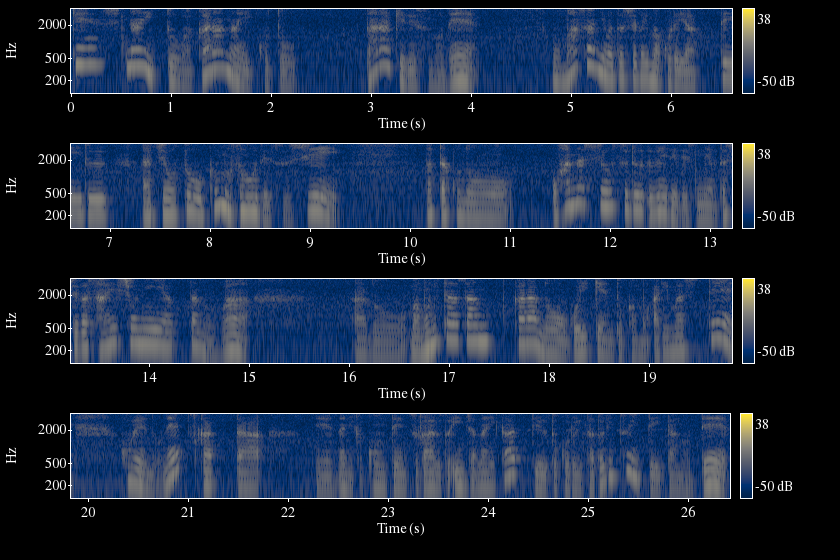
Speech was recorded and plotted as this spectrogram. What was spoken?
験しないとわからないことだらけですのでもうまさに私が今これやっているラジオトークもそうですしまたこのお話をする上でですね私が最初にやったのはあの、まあ、モニターさんからのご意見とかもありまして声のね使った、えー、何かコンテンツがあるといいんじゃないかっていうところにたどり着いていたので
